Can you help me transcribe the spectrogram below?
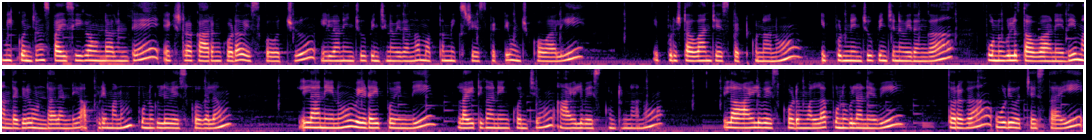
మీకు కొంచెం స్పైసీగా ఉండాలంటే ఎక్స్ట్రా కారం కూడా వేసుకోవచ్చు. ఇలా నేను చూపించిన విధంగా మొత్తం మిక్స్ చేసి పెట్టి ఉంచుకోవాలి. ఇప్పుడు స్టవ్ ఆన్ చేసి పెట్టుకున్నాను. ఇప్పుడు నేను చూపించిన విధంగా పునుగులు తవ్వ అనేది మన దగ్గర ఉండాలండి. అప్పుడే మనం పునుగులు వేసుకోగలం. ఇలా నేను వేడైపోయింది. లైట్గా నేను కొంచెం ఆయిల్ వేసుకుంటున్నాను. ఇలా ఆయిల్ వేసుకోవడం వల్ల పునుగులు అనేవి త్వరగా ఊడి వచ్చేస్తాయి.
